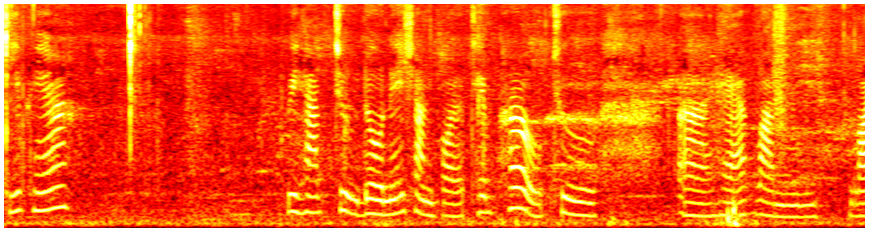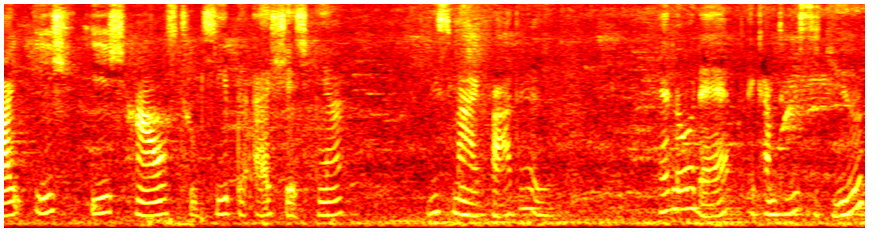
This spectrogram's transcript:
Keep here. We have two donation for the temple to uh, have one like each each house to keep the ashes here. This my father. Hello, Dad. I come to visit you.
